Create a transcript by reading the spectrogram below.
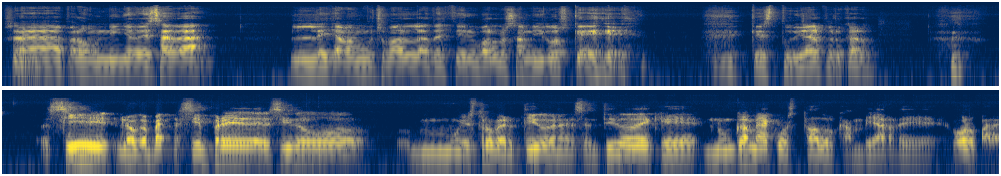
o sea, para un niño de esa edad le llaman mucho más la atención igual los amigos que, que estudiar, pero claro. Sí, lo que siempre he sido muy extrovertido en el sentido de que nunca me ha costado cambiar de. Bueno, para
